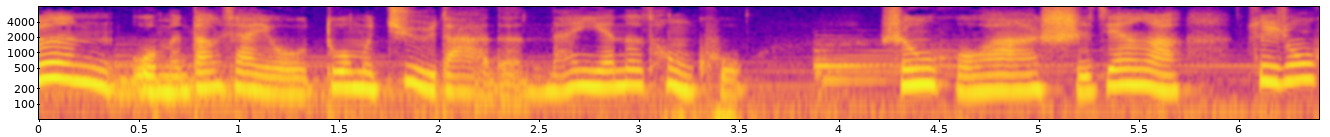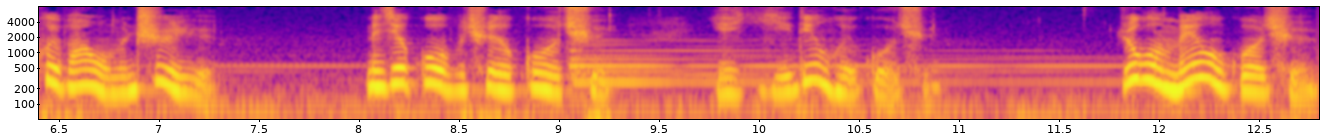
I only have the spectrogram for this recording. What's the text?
论我们当下有多么巨大的难言的痛苦，生活啊，时间啊，最终会把我们治愈。那些过不去的过去，也一定会过去。如果没有过去，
